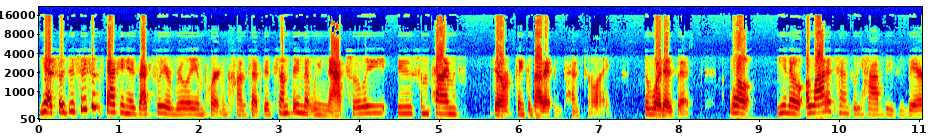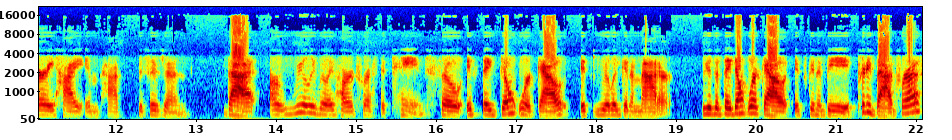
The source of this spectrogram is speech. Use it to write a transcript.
Yeah, so decision stacking is actually a really important concept. It's something that we naturally do sometimes, don't think about it intentionally. So, what is it? Well, you know, a lot of times we have these very high impact decisions that are really, really hard for us to change. So if they don't work out, it's really going to matter. Because if they don't work out, it's going to be pretty bad for us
